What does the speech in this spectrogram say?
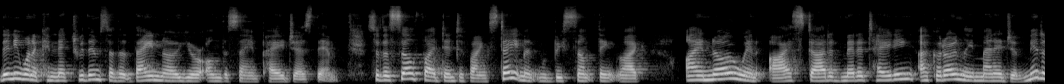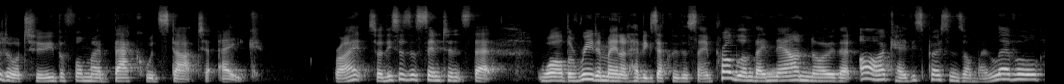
then you want to connect with them so that they know you're on the same page as them. So, the self identifying statement would be something like, I know when I started meditating, I could only manage a minute or two before my back would start to ache. right? So this is a sentence that while the reader may not have exactly the same problem, they now know that, oh, okay, this person's on my level.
